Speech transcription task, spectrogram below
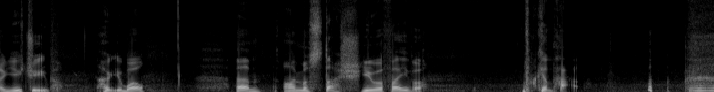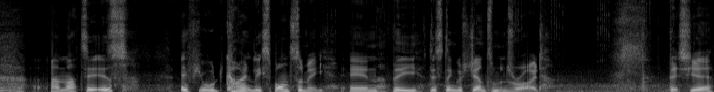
YouTube, hope you're well. Um, I mustache you a favour. Look at that. and that is, if you would kindly sponsor me in the Distinguished Gentleman's Ride this year,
